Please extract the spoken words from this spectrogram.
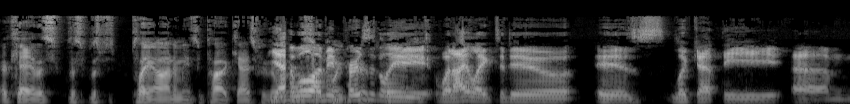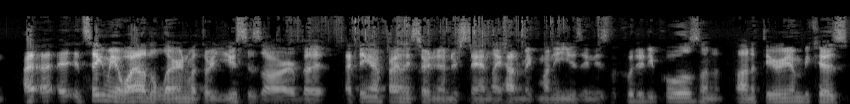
Okay, let's let's, let's play on. I mean, it's a podcast. We yeah, well, I mean, personally, what I like to do is look at the. Um, I, I, it's taken me a while to learn what their uses are, but I think I'm finally starting to understand like how to make money using these liquidity pools on on Ethereum because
